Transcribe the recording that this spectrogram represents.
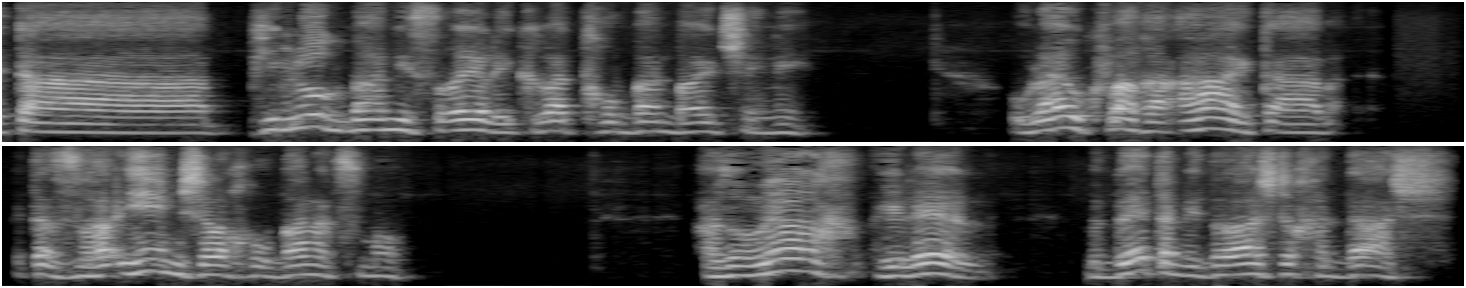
את הפילוג בעם ישראל לקראת חורבן בית שני. אולי הוא כבר ראה את, ה, את הזרעים של החורבן עצמו. אז אומר הלל, בבית המדרש החדש,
